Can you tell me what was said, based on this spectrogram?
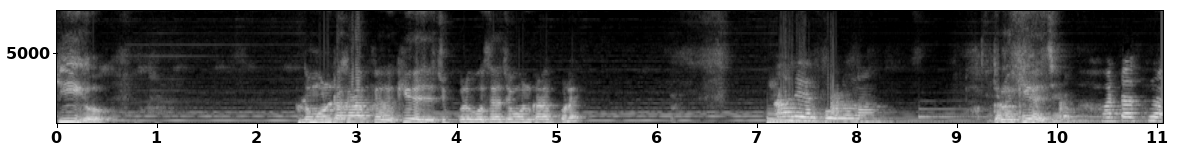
কি গো? তো মনটা খারাপ কেন? কি হয়েছে? চুপ করে বসে আছে মন খারাপ করে? আরে আর বলো না। কেন কি হয়েছে? হঠাৎ না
